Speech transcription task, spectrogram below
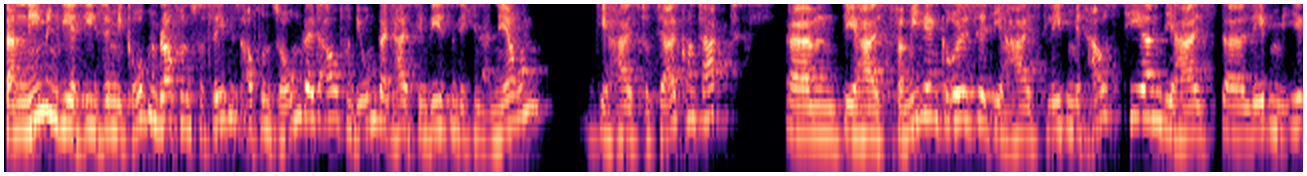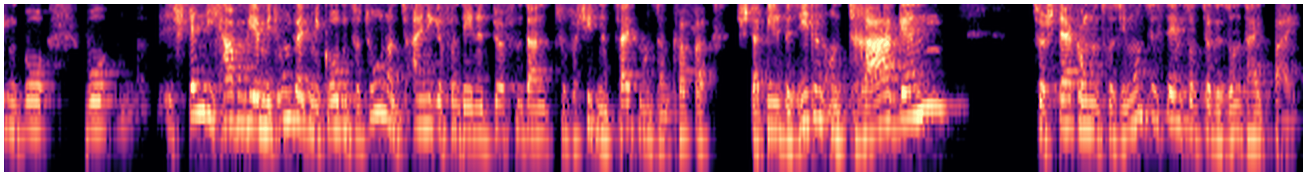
Dann nehmen wir diese Mikroben im Laufe unseres Lebens auf unsere Umwelt auf und die Umwelt heißt im Wesentlichen Ernährung, die heißt Sozialkontakt, ähm, die heißt Familiengröße, die heißt Leben mit Haustieren, die heißt äh, Leben irgendwo, wo ständig haben wir mit Umweltmikroben zu tun und einige von denen dürfen dann zu verschiedenen Zeiten unseren Körper stabil besiedeln und tragen zur Stärkung unseres Immunsystems und zur Gesundheit bei.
